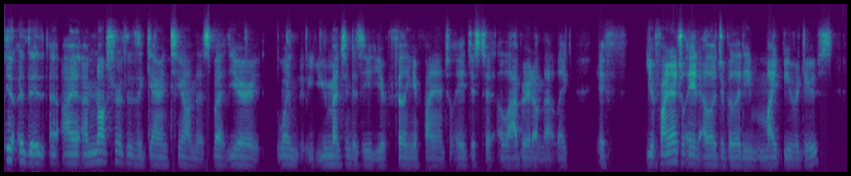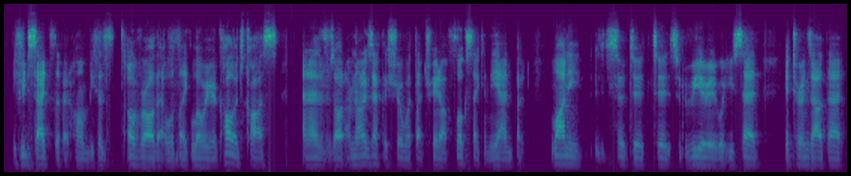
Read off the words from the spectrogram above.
Yeah, it, it, I I'm not sure if there's a guarantee on this, but you're when you mentioned is you're filling your financial aid. Just to elaborate on that, like if your financial aid eligibility might be reduced if you decide to live at home, because overall that would like lower your college costs, and as a result, I'm not exactly sure what that trade off looks like in the end. But Lonnie, so to to sort of reiterate what you said, it turns out that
